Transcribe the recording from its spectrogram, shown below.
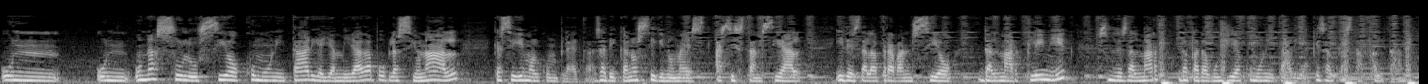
un, un, una solució comunitària i amb mirada poblacional que sigui molt completa, és a dir, que no sigui només assistencial i des de la prevenció del marc clínic, sinó des del marc de pedagogia comunitària, que és el que està faltant.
